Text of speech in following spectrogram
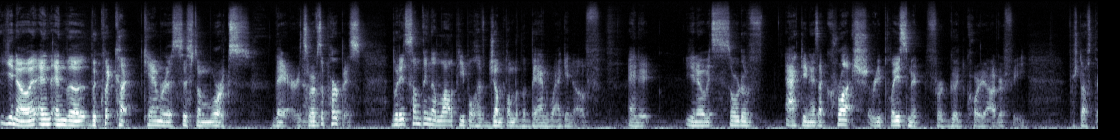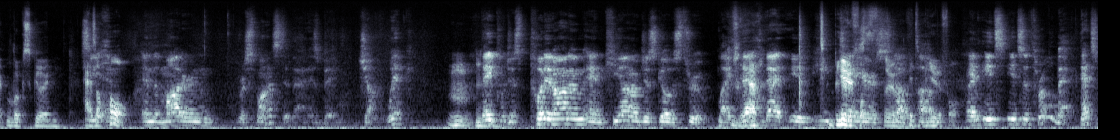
you know, and and the the quick cut camera system works there. It serves a uh-huh. purpose, but it's something that a lot of people have jumped onto the bandwagon of, and it you know it's sort of acting as a crutch, a replacement for good choreography, for stuff that looks good as See, a and- whole. And, the modern response to that has been John Wick. Mm. They pu- just put it on him, and Keanu just goes through like that. That is he Beautiful. tears stuff It's up. beautiful. and it's it's a throwback. That's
